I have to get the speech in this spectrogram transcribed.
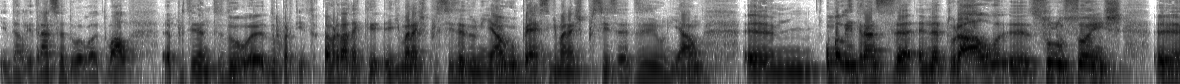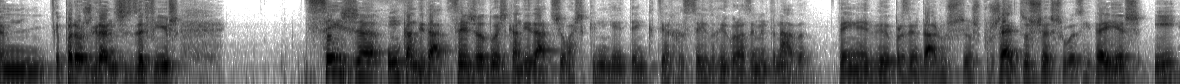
e da liderança do atual eh, presidente do, eh, do partido. A verdade é que Guimarães precisa de união, o PS Guimarães precisa de união, uma liderança natural, soluções para os grandes desafios. Seja um candidato, seja dois candidatos, eu acho que ninguém tem que ter receio de rigorosamente nada. Tem de apresentar os seus projetos, as suas ideias e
